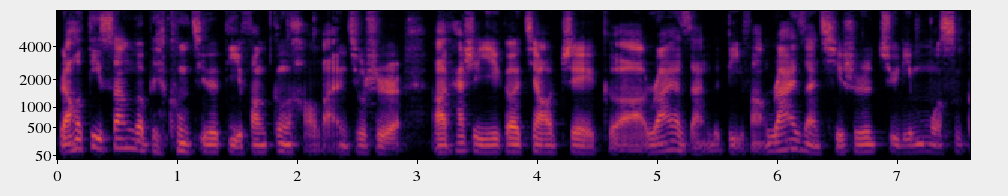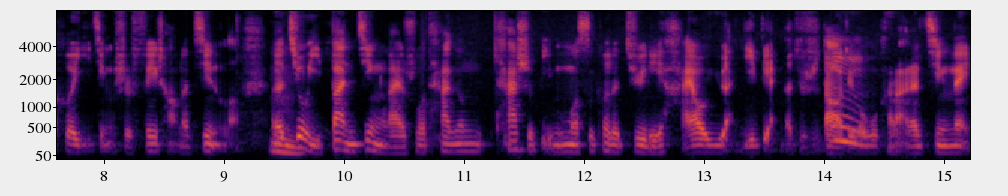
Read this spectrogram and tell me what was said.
然后第三个被攻击的地方更好玩，就是啊，它是一个叫这个 Ryazan 的地方。Ryazan 其实距离莫斯科已经是非常的近了，呃，就以半径来说，它跟它是比莫斯科的距离还要远一点的，就是到这个乌克兰的境内。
